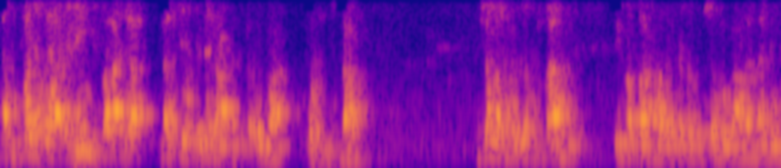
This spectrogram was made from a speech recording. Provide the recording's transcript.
na kufanya kwa elimu ni faraja na sio fedheha katika umma wa Kiislamu inshallah tunarejea kutuba yangu إن الله وملائكته يصلون على النبي.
